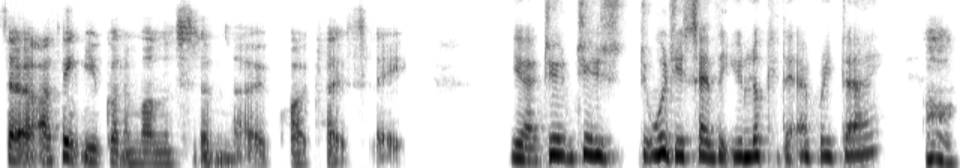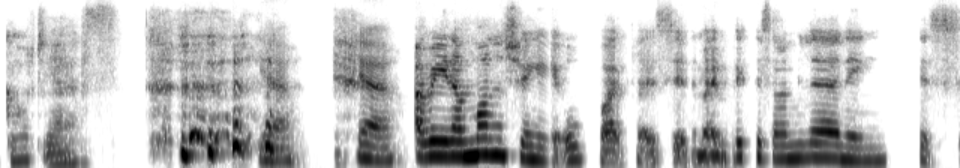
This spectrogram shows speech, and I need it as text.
So I think you've got to monitor them though quite closely. Yeah. Do, do you, would you say that you look at it every day? Oh God, yes. yeah. Yeah. I mean, I'm monitoring it all quite closely at the moment because I'm learning. It's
